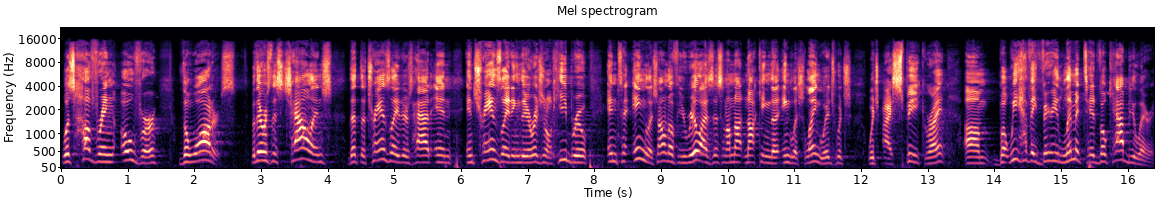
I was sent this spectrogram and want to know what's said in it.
was hovering over the waters. But there was this challenge that the translators had in, in translating the original Hebrew into English. I don't know if you realize this, and I'm not knocking the English language, which, which I speak, right? Um, but we have a very limited vocabulary.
